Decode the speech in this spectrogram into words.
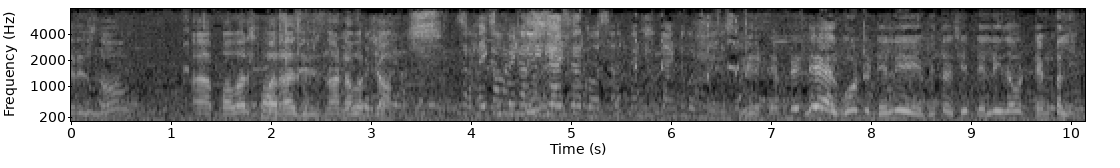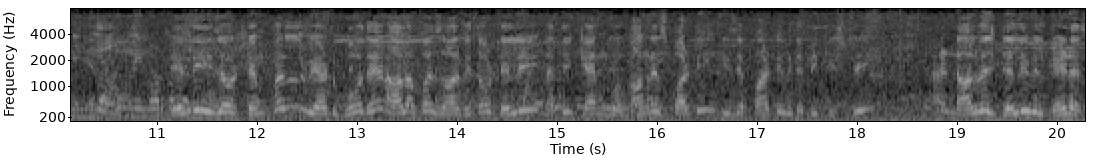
there is no central Central government, government. CWC. Nothing in the court. Court has said that there is no uh, powers for us. It is not our job. Sir, High Command when do you plan to go, sir? When do you plan to go to Delhi, sir? We, definitely, I'll go to Delhi because see, Delhi is our temple. Delhi is our temple. We have to go there. All of us are without Delhi, nothing can go. Congress party is a party with a big history, and always Delhi will guide us.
